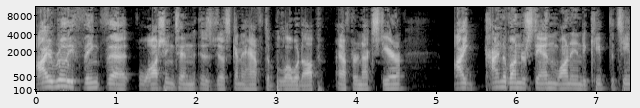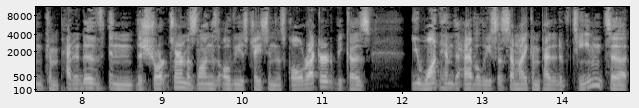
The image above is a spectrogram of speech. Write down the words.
I really think that Washington is just going to have to blow it up after next year. I kind of understand wanting to keep the team competitive in the short term as long as Ovi is chasing this goal record because you want him to have at least a semi competitive team to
